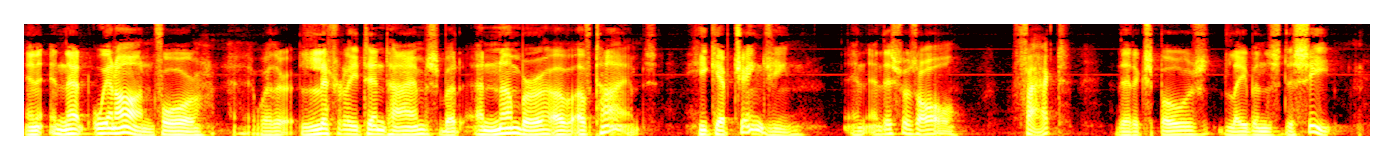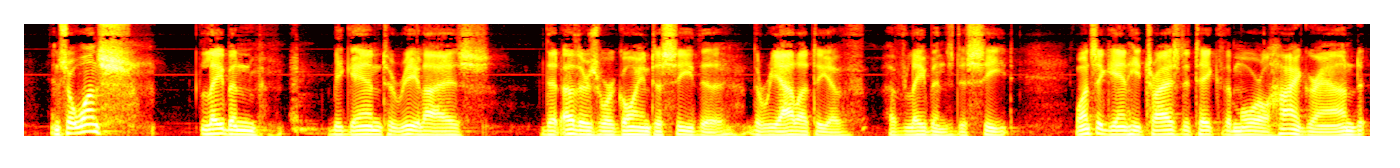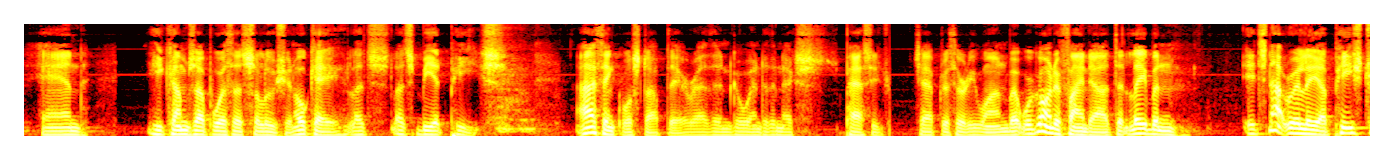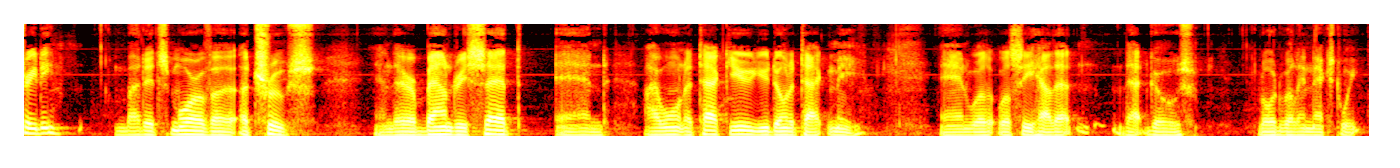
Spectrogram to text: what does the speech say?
And, and that went on for uh, whether literally 10 times, but a number of, of times. He kept changing. And, and this was all fact. that exposed Laban's deceit. And so once Laban began to realize that others were going to see the, the reality of, of Laban's deceit, once again he tries to take the moral high ground and he comes up with a solution. Okay, let's let's be at peace. I think we'll stop there rather than go into the next passage, chapter 31. But we're going to find out that Laban, it's not really a peace treaty, but it's more of a, a truce. And there are boundaries set, and I won't attack you, you don't attack me. And we'll, we'll see how that, that goes, Lord willing, next week.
